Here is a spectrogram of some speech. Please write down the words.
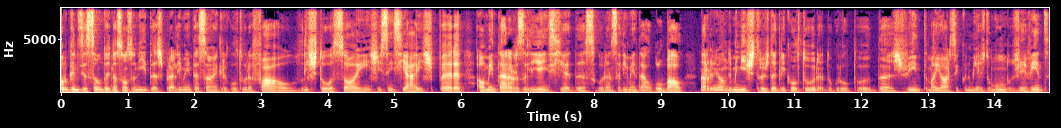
A Organização das Nações Unidas para a Alimentação e Agricultura FAO listou ações essenciais para aumentar a resiliência da segurança alimentar global na reunião de ministros da Agricultura do grupo das 20 maiores economias do mundo, G20,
